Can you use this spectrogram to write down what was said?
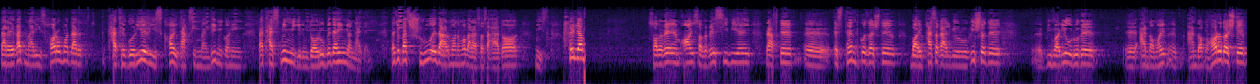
در حقیقت مریض ها رو ما در کتگوری ریسک های تقسیم بندی می‌کنیم و تصمیم می‌گیریم دارو بدهیم یا ندهیم. در بس شروع درمان ما بر اساس اعداد نیست. خیلی هم سابقه ام آی سابقه سی بی ای رفته استند گذاشته بایپس قلبی عروقی شده بیماری عروق اندام, های اندام ها رو داشته.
